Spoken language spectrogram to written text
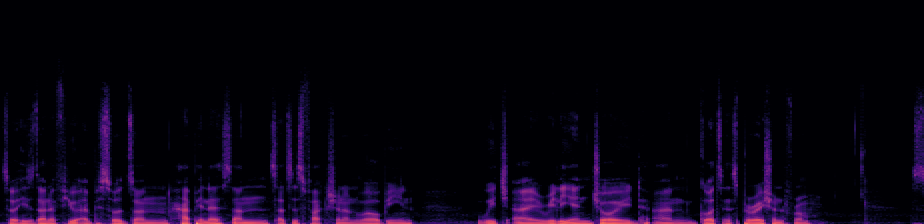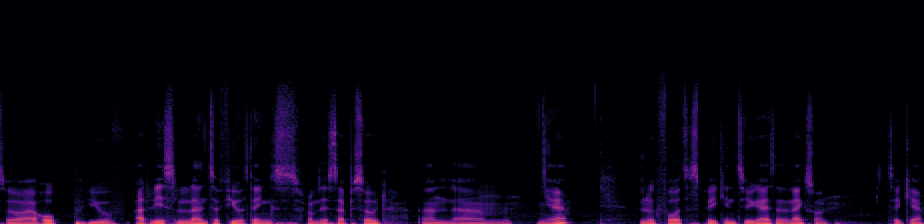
So he's done a few episodes on happiness and satisfaction and well being, which I really enjoyed and got inspiration from. So I hope you've at least learned a few things from this episode. And um, yeah. I look forward to speaking to you guys in the next one. Take care.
